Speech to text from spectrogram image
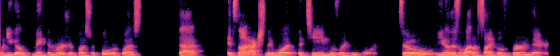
when you go make the merge request or pull request, that it's not actually what the team was looking for. So, you know, there's a lot of cycles burned there.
